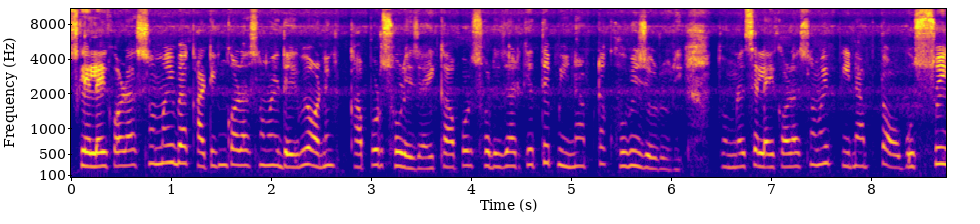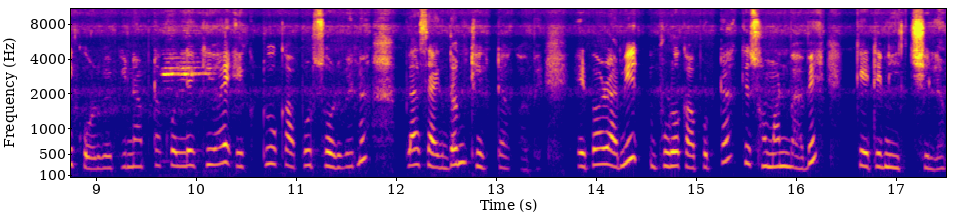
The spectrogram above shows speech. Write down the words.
সেলাই করার সময় বা কাটিং করার সময় দেখবে অনেক কাপড় সরে যায়। কাপড় সরে যাওয়ার ক্ষেত্রে পিন আপটা খুবই জরুরি। তোমরা সেলাই করার সময় পিন আপটা অবশ্যই করবে। পিন আপটা করলে কি হয়? একটুও কাপড় সরবে না প্লাস একদম ঠিকঠাক হবে। এরপর আমি পুরো কাপড়টাকে সমানভাবে কেটে নিচ্ছিলাম।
